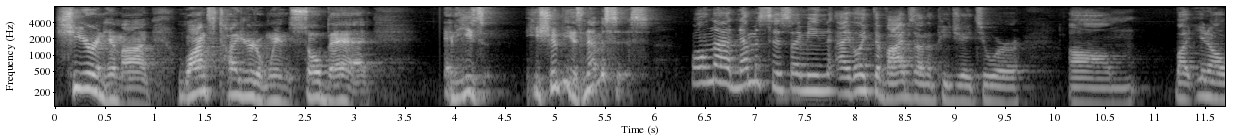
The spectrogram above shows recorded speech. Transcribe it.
cheering him on, wants Tiger to win so bad, and he's he should be his nemesis. Well, not nemesis. I mean, I like the vibes on the PGA Tour, um, but you know,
